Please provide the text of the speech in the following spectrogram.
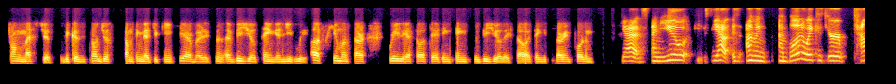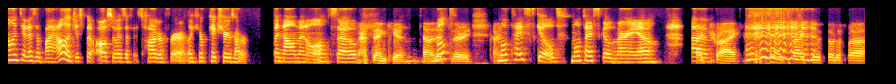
strong messages because it's not just something that you can hear but it's a, a visual thing. And you, we, us humans are really associating things visually. So i think it's very important Yes, and you, yeah, I mean, I'm blown away because you're talented as a biologist, but also as a photographer. Like your pictures are phenomenal. So thank you. Oh, multi- very kind. multi-skilled, multi-skilled Mario. Um, I try. I try to sort of uh,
